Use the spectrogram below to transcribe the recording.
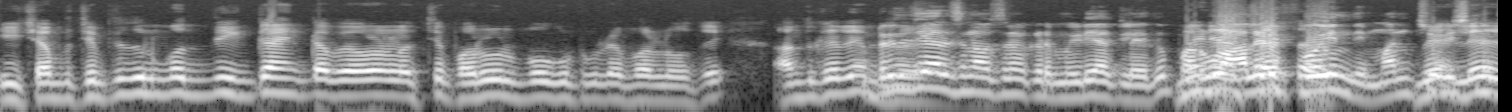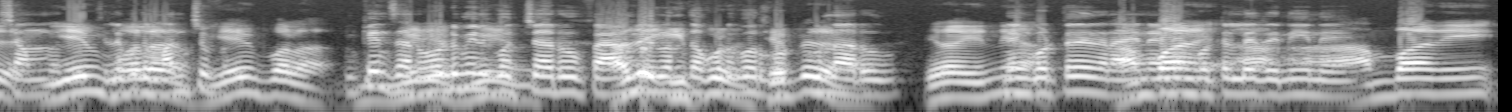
ఈ చెప్ప చెప్పిదుల కొద్దీ ఇంకా ఇంకా వివరాలు వచ్చి పరువులు పోగొట్టుకునే పనులు అవుతాయి. అందుకనే డ్రిల్ చేయాల్సిన అవసరం ఇక్కడ మీడియాకి లేదు. పోయింది. ఏం పోలా రోడ్డు మీదకి వచ్చారు? అంబానీ- కొట్టలేదు నేనే. అంబానీ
